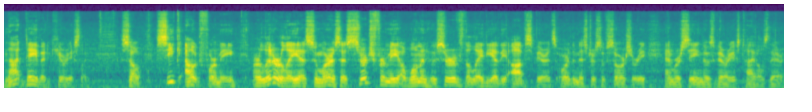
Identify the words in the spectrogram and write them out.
not David, curiously. So, seek out for me, or literally, as Tsumura says, search for me a woman who serves the Lady of the Ob Spirits or the Mistress of Sorcery, and we're seeing those various titles there.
